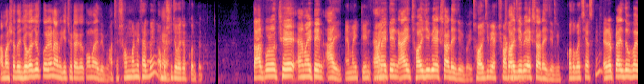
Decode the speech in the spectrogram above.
আমার সাথে যোগাযোগ করেন আমি কিছু টাকা কমায় দিব। আচ্ছা সম্মানী থাকবে হ্যাঁ। অবশ্যই যোগাযোগ করবেন। তারপর হচ্ছে Mi ten I Mi ten Mi ten I ছয় জিবি একশো আঠাশ জিবি ভাই ছয় জিবি একশো ছয় জিবি। একশো আঠাশ জিবি। কত পাচ্ছি আজকে? এটার প্রাইস দেবো ভাই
